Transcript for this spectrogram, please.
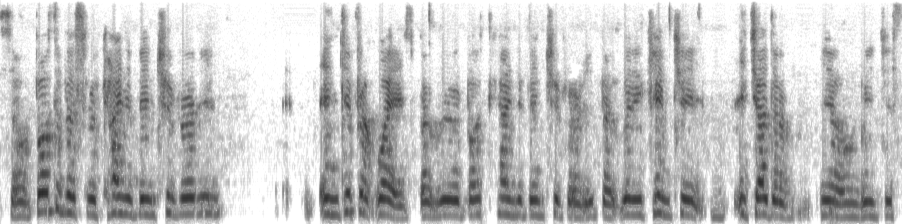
So both of us were kind of introverted in different ways, but we were both kind of introverted. But when it came to each other, you know, we just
